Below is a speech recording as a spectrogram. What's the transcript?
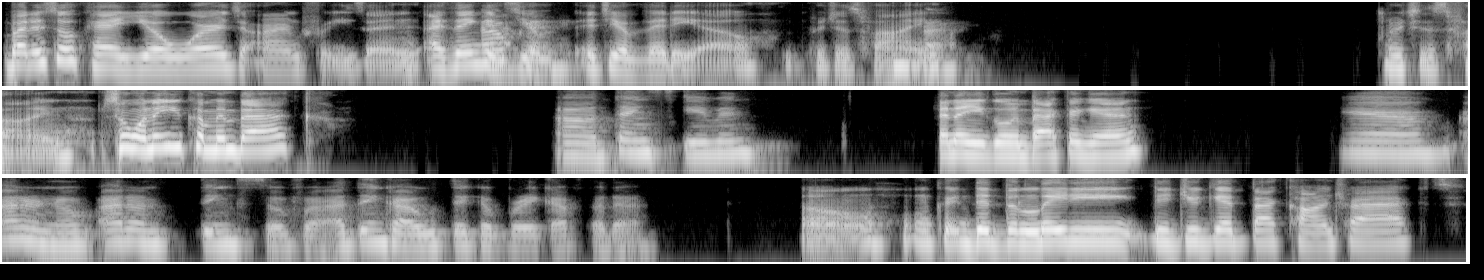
But it's okay. Your words aren't freezing. I think it's okay. your it's your video, which is fine. Okay which is fine. So when are you coming back? Uh, Thanksgiving. And are you going back again? Yeah, I don't know. I don't think so far. I think I will take a break after that. Oh, okay. Did the lady? Did you get that contract?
